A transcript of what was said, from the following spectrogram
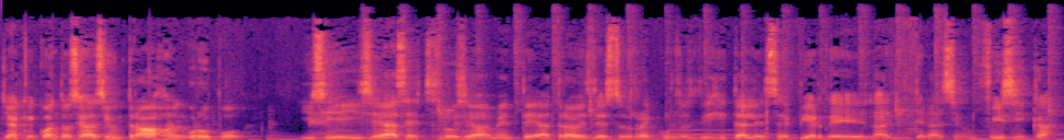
ya que cuando se hace un trabajo en grupo y si se hace exclusivamente a través de estos recursos digitales se pierde la interacción física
